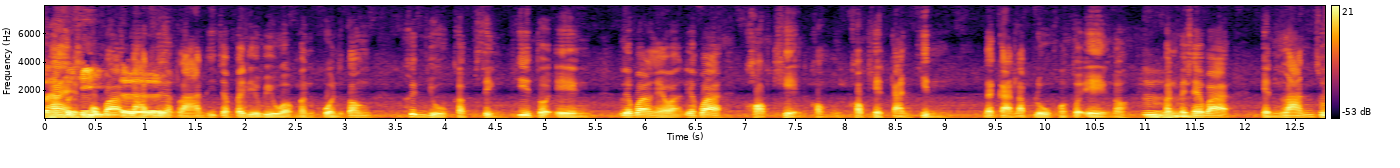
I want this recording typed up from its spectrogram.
ร้านใช่ซูชิผมว่าเออการเลือกร้านที่จะไปรีวิวอะมันควรจะต้องขึ้นอยู่กับสิ่งที่ตัวเอง เรียกว่าไงวะเรียกว่าขอบเขตของขอบเขตการกินและการรับรู้ของตัวเองเนาะอืมันไม่ใช่ว่า เห็นร้านซู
